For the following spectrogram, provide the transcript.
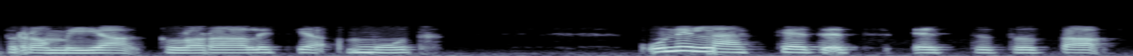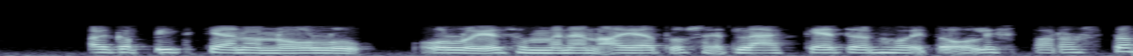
bromi ja kloraalit ja muut unilääkkeet, että et, tota, aika pitkään on ollut, ollut jo sellainen ajatus, että lääkkeetön hoito olisi parasta,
